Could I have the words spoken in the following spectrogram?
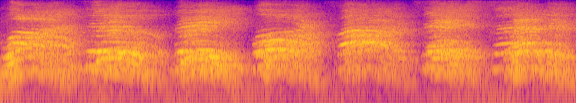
One, two, three, four, five, six, seven,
